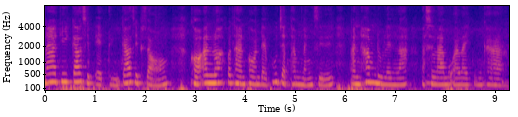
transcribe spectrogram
หน้าที่ 91ถึง92 ขออัลลอฮ์ประทานพรแด่ผู้จัดทำหนังสือ อันฮัมดูเลนละอัสสลามุอะลัยกุมค่ะ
